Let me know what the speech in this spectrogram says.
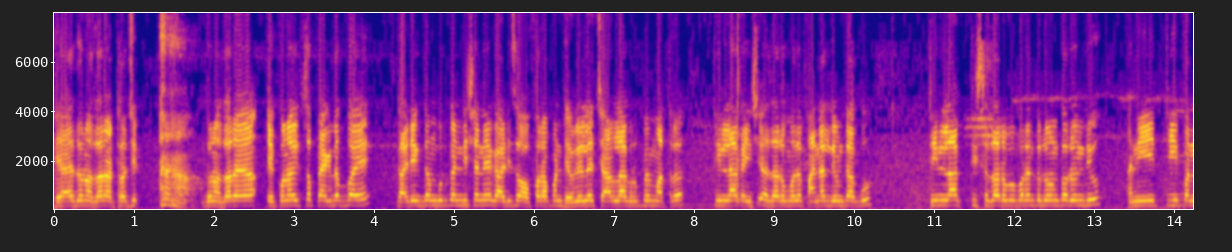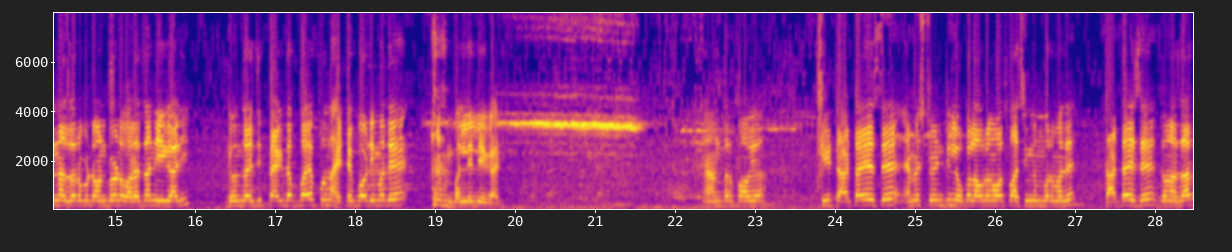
हे आहे दोन हजार अठराची. दोन हजार एकोणावीसचा पॅक डब्बा आहे. गाडी एकदम गुड कंडिशन आहे. गाडीचा ऑफर आपण ठेवलेलं आहे. चार लाख रुपये मात्र तीन लाख ऐंशी हजार हजारमध्ये फायनल देऊन टाकू. तीन लाख तीस हजार रुपयेपर्यंत लोन करून देऊ. आणि ती पन्नास हजार रुपये डाऊन पेमेंट भरायचा आणि ही गाडी घेऊन जायची. पॅक डब्बा आहे. पूर्ण हायटेक बॉडीमध्ये बनलेली आहे गाडी. त्यानंतर पाहूया. ही टाटा एस आहे M S twenty local Aurangabad passing नंबरमध्ये टाटा एस आहे दोन हजार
